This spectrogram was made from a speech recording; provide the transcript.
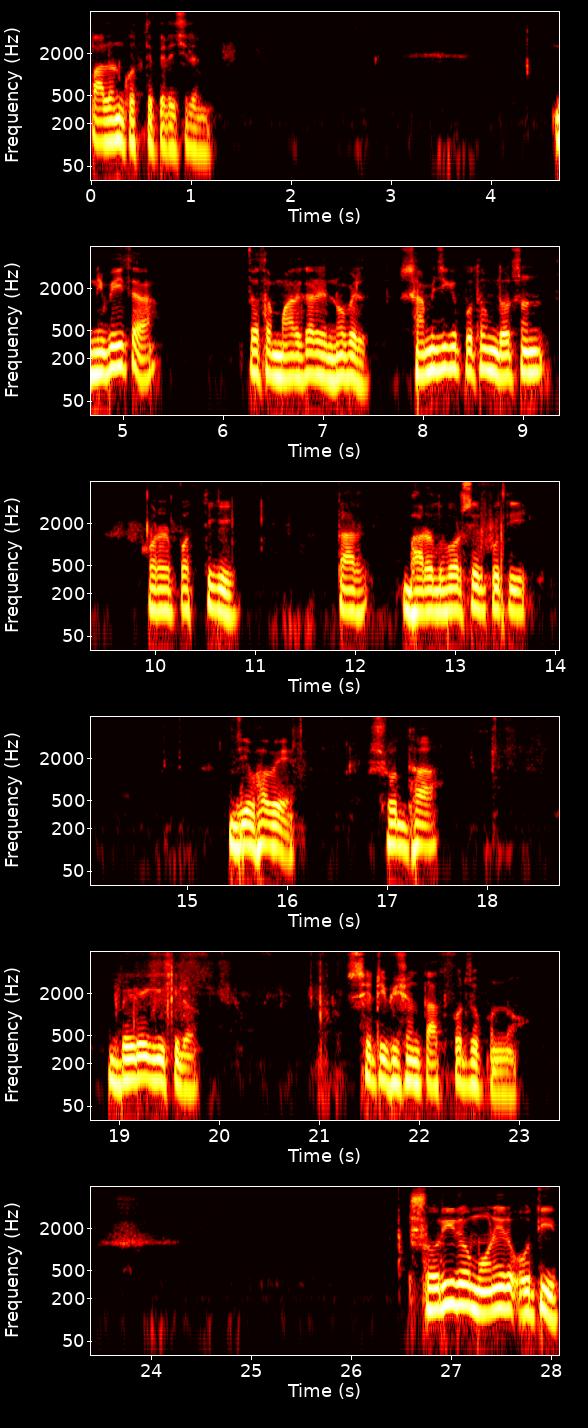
পালন করতে পেরেছিলেন। নিবেদিতা তথা মার্গারেট নোবেল স্বামীজিকে প্রথম দর্শন করার পর থেকেই তার ভারতবর্ষের প্রতি যেভাবে শ্রদ্ধা বেড়ে গিয়েছিল, সেটি ভীষণ তাৎপর্যপূর্ণ। শরীর ও মনের অতীত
